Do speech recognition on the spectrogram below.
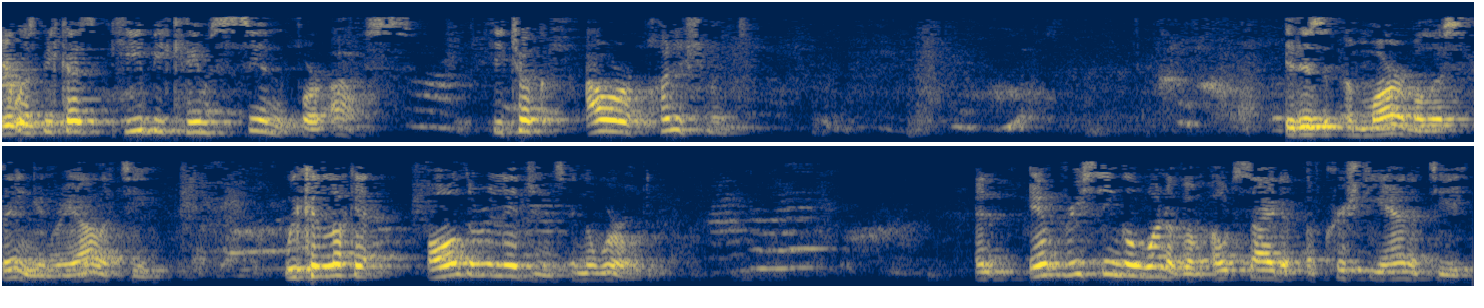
it was because he became sin for us. He took our punishment. It is a marvelous thing in reality. We can look at all the religions in the world. And every single one of them outside of Christianity,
